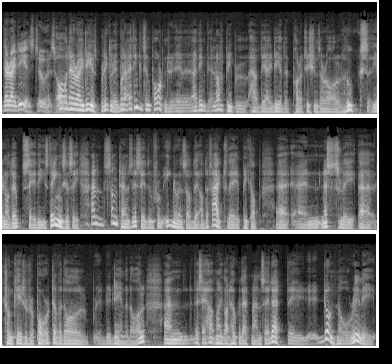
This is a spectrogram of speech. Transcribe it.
their ideas too, as well. Oh, their ideas particularly. But I think it's important. Uh, I think a lot of people have the idea that politicians are all hooks. You know, they say these things, you see, and sometimes they say them from ignorance of the of the fact. They pick up uh, a necessarily uh, truncated report of it all, day in the all, and they say, "Oh my God, how could that man say that?" They don't know really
